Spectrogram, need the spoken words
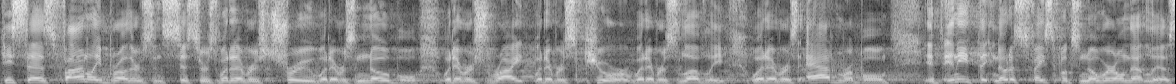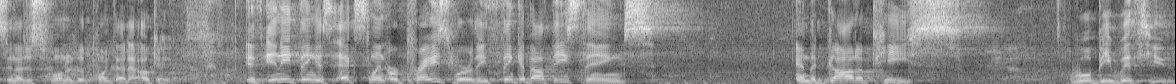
he says, finally, brothers and sisters, whatever is true, whatever is noble, whatever is right, whatever is pure, whatever is lovely, whatever is admirable, if anything, notice Facebook's nowhere on that list, and I just wanted to point that out. Okay. If anything is excellent or praiseworthy, think about these things, and the God of peace will be with you.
